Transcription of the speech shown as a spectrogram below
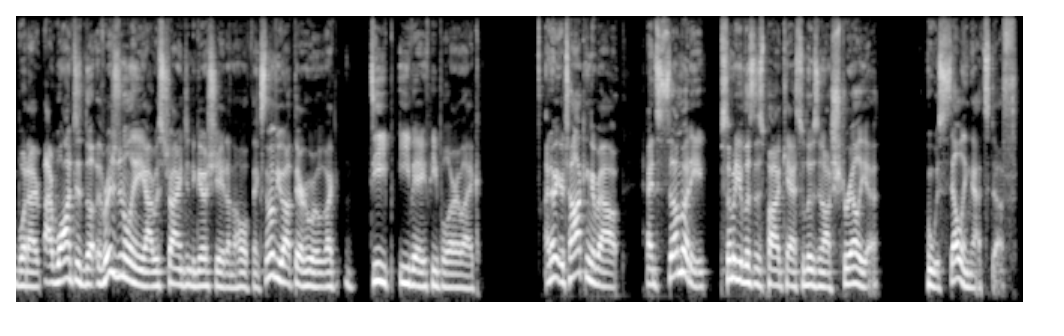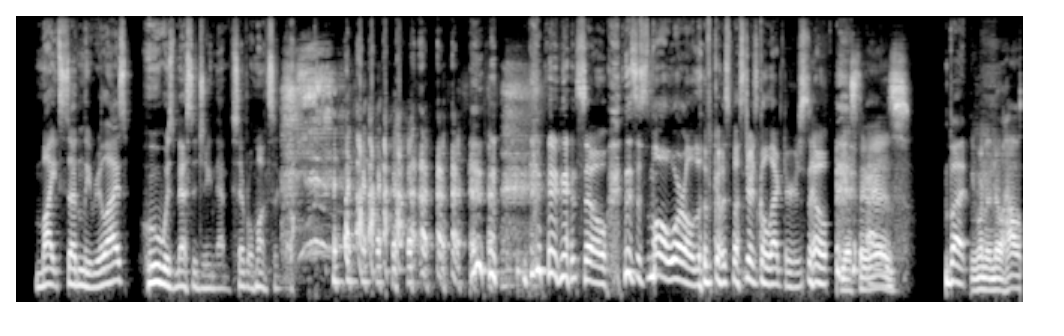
what I I wanted the originally I was trying to negotiate on the whole thing. Some of you out there who are like deep eBay people are like, I know what you're talking about. And somebody, somebody who listens to this podcast who lives in Australia, who was selling that stuff, might suddenly realize who was messaging them several months ago. so this is a small world of Ghostbusters collectors. So yes, there um, is. but You want to know how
